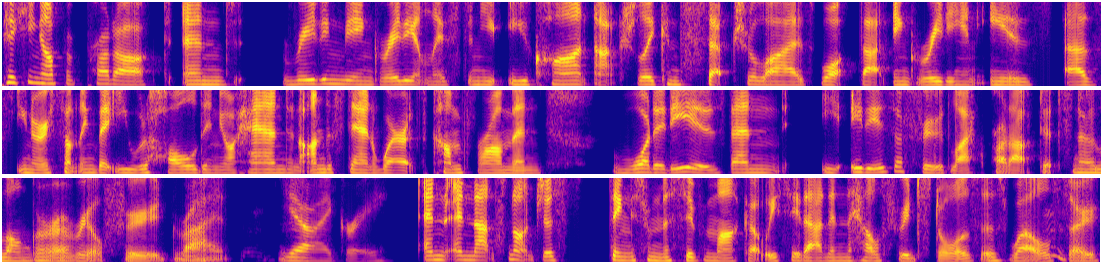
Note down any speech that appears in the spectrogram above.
picking up a product and reading the ingredient list and you you can't actually conceptualize what that ingredient is as you know something that you would hold in your hand and understand where it's come from and what it is then it is a food like product it's no longer a real food right yeah, I agree. And and that's not just things from the supermarket. We see that in the health food stores as well. Mm. So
